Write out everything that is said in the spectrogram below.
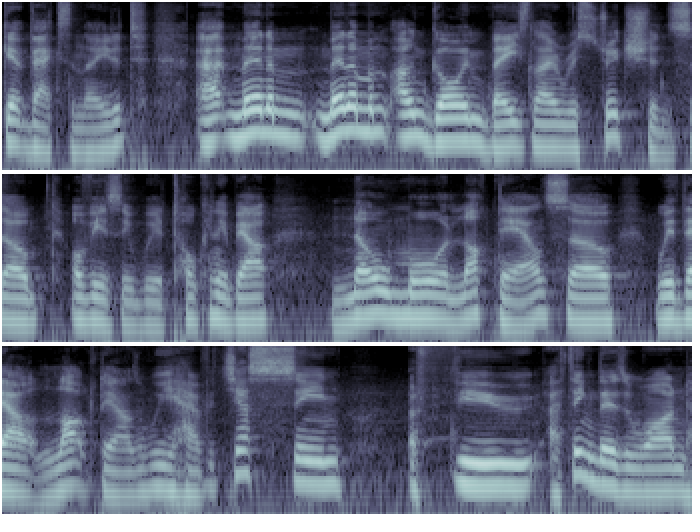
get vaccinated. Uh, minimum minimum ongoing baseline restrictions. So obviously we're talking about no more lockdowns. So without lockdowns, we have just seen a few. I think there's one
